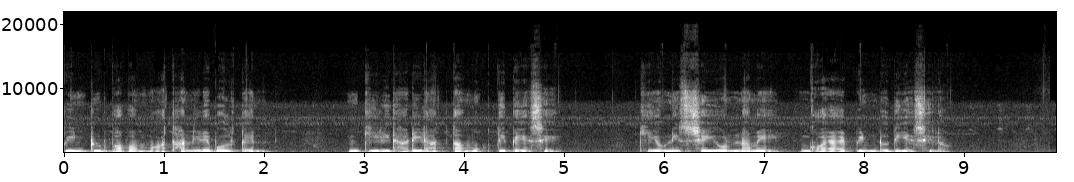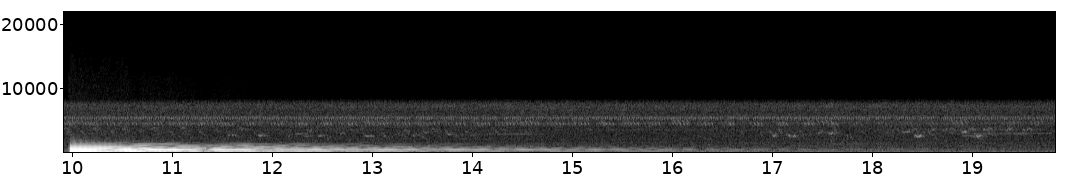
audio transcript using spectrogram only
পিন্টুর বাবা মাথা নেড়ে বলতেন, গিরিধারীর আত্মা মুক্তি পেয়েছে। কেউ নিশ্চয়ই ওর নামে গয়ায় পিণ্ড দিয়েছিল।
